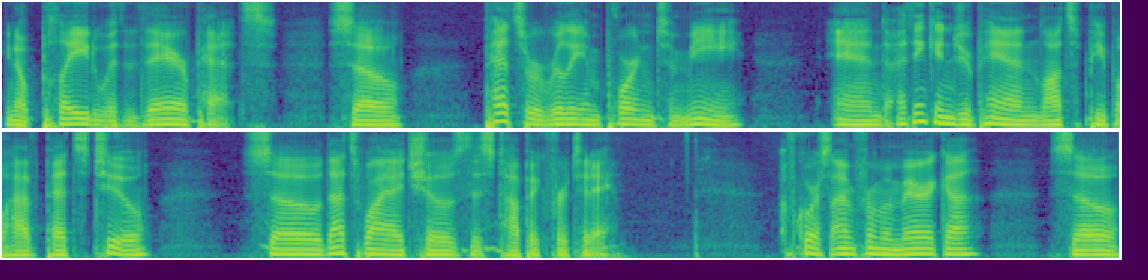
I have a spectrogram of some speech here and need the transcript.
you know, played with their pets. So pets were really important to me. And I think in Japan, lots of people have pets too. So that's why I chose this topic for today. Of course, I'm from America, so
